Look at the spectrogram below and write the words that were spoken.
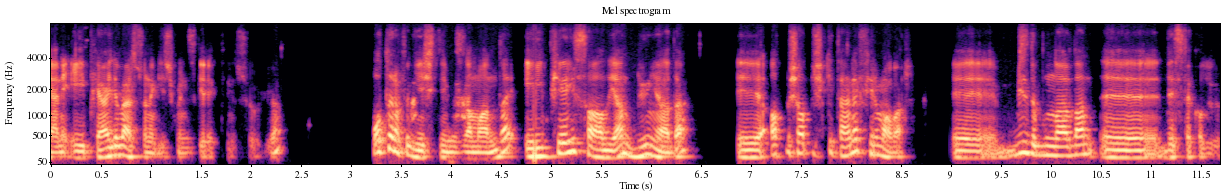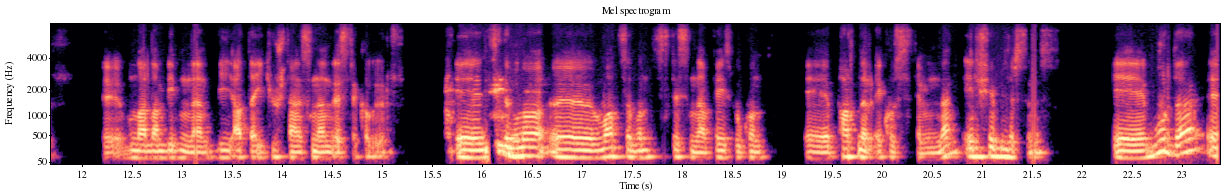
yani API'li versiyona geçmeniz gerektiğini söylüyor. O tarafa geçtiğimiz zaman da API'yi sağlayan dünyada e, 60-62 tane firma var. E, biz de bunlardan e, destek alıyoruz. E, bunlardan birinden, bir hatta 2-3 tanesinden destek alıyoruz. E, siz de bunu e, WhatsApp'ın sitesinden, Facebook'un e, partner ekosisteminden erişebilirsiniz. E, burada e,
